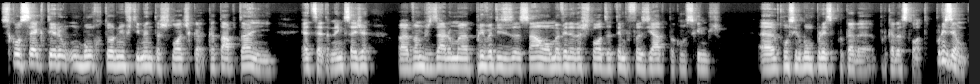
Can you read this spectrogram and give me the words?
se consegue ter um bom retorno no investimento das slots que, a TAP tem, etc. Nem que seja, ah, vamos dizer, uma privatização ou uma venda das slots a tempo faseado para conseguirmos uh, conseguir bom preço por cada, por cada slot. Por exemplo,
